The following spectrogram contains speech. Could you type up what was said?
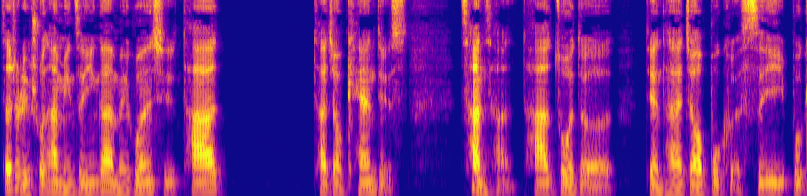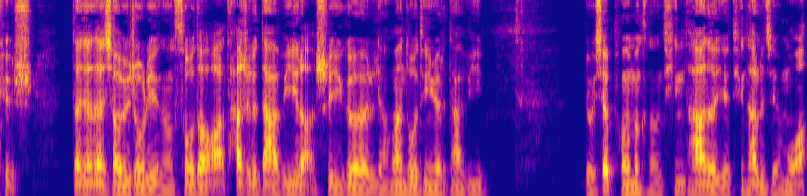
在这里说他名字应该没关系。他他叫 Candice 灿灿，他做的电台叫不可思议 Bookish，大家在小宇宙里也能搜到啊。他是个大 V 了，是一个两万多订阅的大 V。有些朋友们可能听他的，也听他的节目啊。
